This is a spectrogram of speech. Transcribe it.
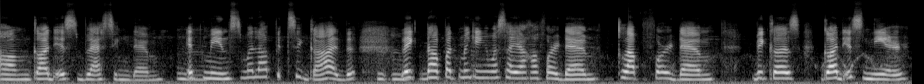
um, God is blessing them, it Mm-mm. means malapit si God. Mm-mm. Like, dapat maging masaya ka for them, clap for them, because God is near.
